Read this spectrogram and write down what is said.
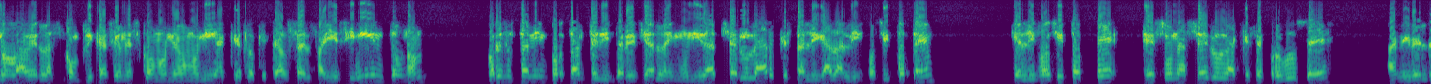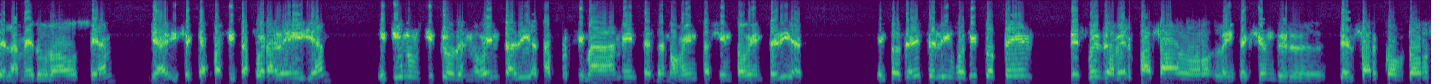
no va a haber las complicaciones como neumonía, que es lo que causa el fallecimiento, ¿no? Por eso es tan importante diferenciar la inmunidad celular que está ligada al linfocito T, que el linfocito T es una célula que se produce a nivel de la médula ósea, ya y se capacita fuera de ella, y tiene un ciclo de 90 días aproximadamente, de 90 a 120 días. Entonces, este linfocito T, después de haber pasado la infección del, del SARS-CoV-2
